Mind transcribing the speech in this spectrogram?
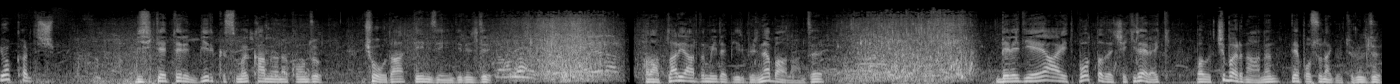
Yok kardeşim. Bisikletlerin bir kısmı kamyona kondu. Çoğu da denize indirildi. Halatlar yardımıyla birbirine bağlandı. Belediyeye ait botla da çekilerek balıkçı barınağının deposuna götürüldü.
